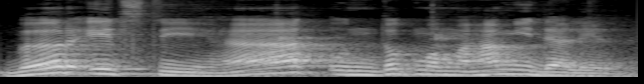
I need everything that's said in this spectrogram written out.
Berijtihad untuk memahami dalil.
